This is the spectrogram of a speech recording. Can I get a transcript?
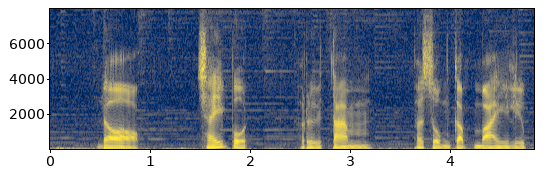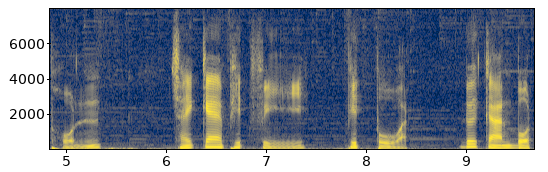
ำ ดอก ใช้บดหรือตำผสมกับใบหรือผล ใช้แก้พิษฝี พิษปวด ด้วยการบด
